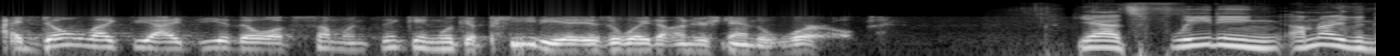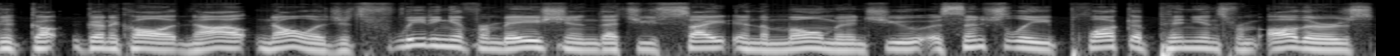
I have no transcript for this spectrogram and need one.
I don't like the idea, though, of someone thinking Wikipedia is a way to understand the world. Yeah, it's fleeting. I'm not even going to call it knowledge. It's fleeting information that you cite in the moment. You essentially pluck opinions from others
